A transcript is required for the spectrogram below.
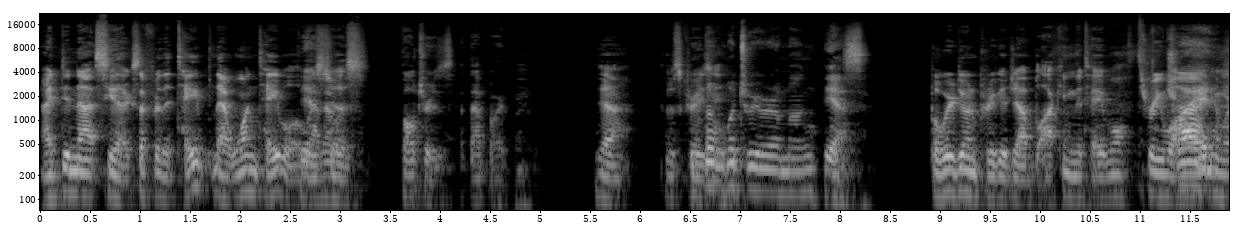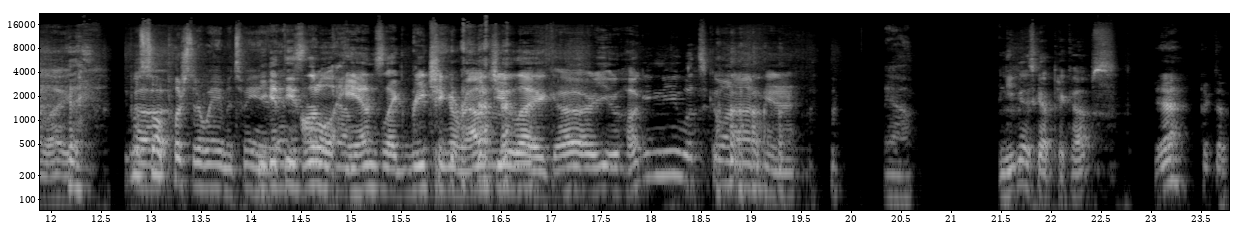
I did not see that except for the tape. that one table. It Yeah, was that just was- Vultures at that point. yeah, it was crazy. Which we were among. Yes. but we were doing a pretty good job blocking the table, three Tried. wide, and we're like. People still Uh, push their way in between. You get these little them. hands like reaching around you, like, uh, "Are you hugging me? What's going on here?" Yeah. And you guys got pickups. Yeah, picked up.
